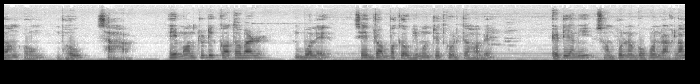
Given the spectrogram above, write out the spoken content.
লং ওং, ভৌ সাহা। এই মন্ত্রটি কতবার বলে সেই দ্রব্যকে অভিমন্ত্রিত করতে হবে, এটি আমি সম্পূর্ণ গোপন রাখলাম।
